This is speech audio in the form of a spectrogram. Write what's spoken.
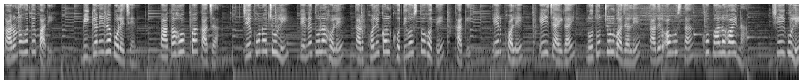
কারণও হতে পারে। বিজ্ঞানীরা বলেছেন, পাকা হোক বা কাঁচা যে কোনো চুলই টেনে তোলা হলে তার ফলিকল ক্ষতিগ্রস্ত হতে থাকে। এর ফলে এই জায়গায় নতুন চুল গজালে তাদের অবস্থা খুব ভালো হয় না। সেইগুলি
